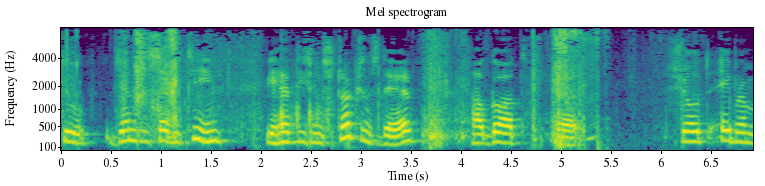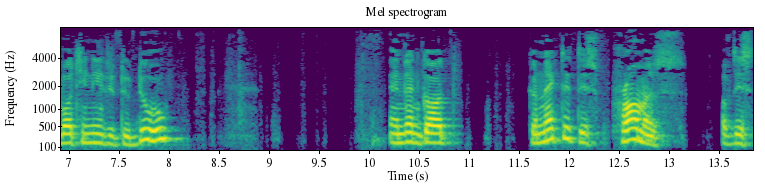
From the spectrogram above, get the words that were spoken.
to Genesis 17, we have these instructions there, how God uh, showed Abram what he needed to do, and then God connected this promise of this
